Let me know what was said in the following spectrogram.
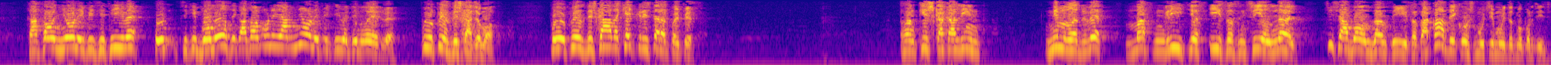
ka thonë njoni pi qitive, qiki Bolosi ka thonë, unë jam njoni pi qitive dimdhetve, po ju pis diçka xhemat, po ju pis diçka dhe këta krishterët po i pis. Thonë, ki çka ka lind njëmdhet vjet, mas ngritjes Isës në qiell nalt, qish a bo nxanës i Isës, a ka dikush mu që mujt të m'u përgjigj?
